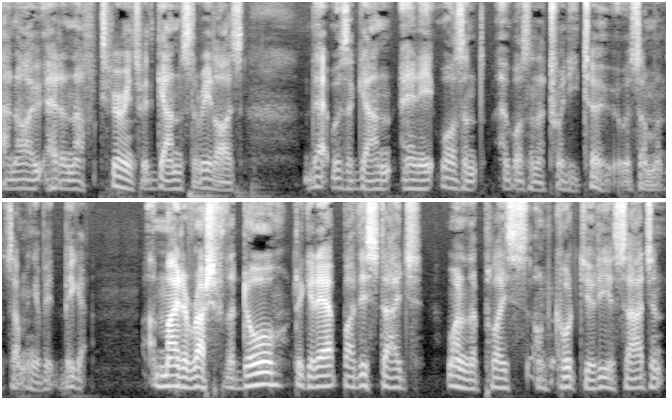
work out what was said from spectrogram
and I had enough experience with guns to realise that was a gun, and it wasn't. It wasn't a 22. It was someone, something a bit bigger. I made a rush for the door to get out. By this stage, one of the police on court duty, a sergeant,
